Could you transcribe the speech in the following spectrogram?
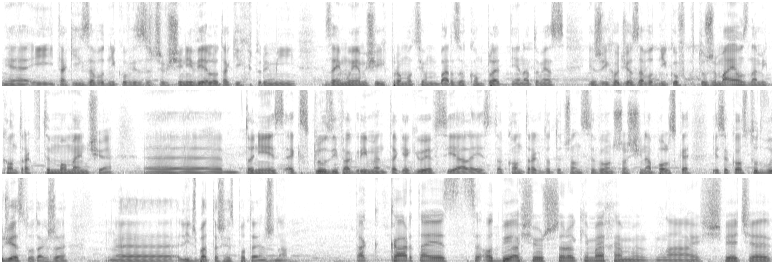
Nie? I takich zawodników jest rzeczywiście niewielu, takich, którymi zajmujemy się ich promocją bardzo kompletnie. Natomiast jeżeli chodzi o zawodników, którzy mają z nami kontrakt w tym momencie, e, to nie jest exclusive agreement tak jak UFC, ale jest to kontrakt dotyczący wyłączności na Polskę. Jest około 120, także e, liczba też jest potężna. Tak, karta jest, odbiła się już szerokim echem na świecie.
